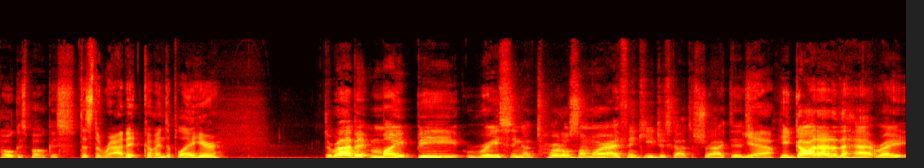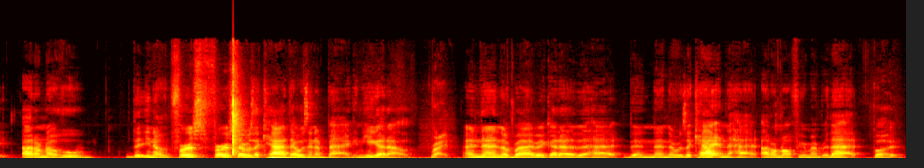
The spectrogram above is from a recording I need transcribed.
Hocus Pocus. does the rabbit come into play here? The rabbit might be racing a turtle somewhere. I think he just got distracted. Yeah. He got out of the hat, right? I don't know who. The, you know, first first there was a cat that was in a bag and he got out. Right. And then the rabbit got out of the hat. Then then there was a cat in the hat. I don't know if you remember that, but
